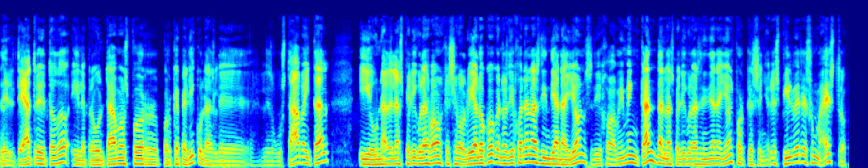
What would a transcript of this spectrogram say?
del teatro y de todo, y le preguntábamos por, por qué películas le, les gustaba y tal. Y una de las películas, vamos, que se volvía loco, que nos dijo eran las de Indiana Jones. Dijo, a mí me encantan las películas de Indiana Jones porque el señor Spielberg es un maestro.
